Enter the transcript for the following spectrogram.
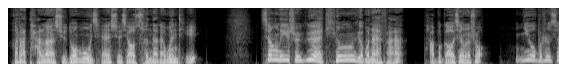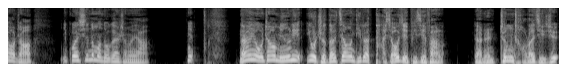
和他谈了许多目前学校存在的问题。江迪是越听越不耐烦，他不高兴地说：“你又不是校长，你关心那么多干什么呀？”你男友张明丽又指责江迪的大小姐脾气犯了，两人争吵了几句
